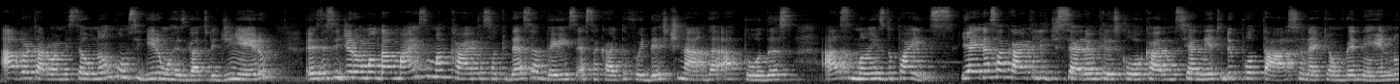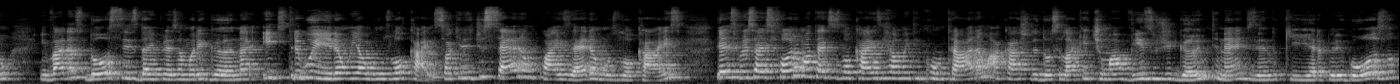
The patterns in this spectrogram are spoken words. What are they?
abortaram a missão, não conseguiram o resgate de dinheiro eles decidiram mandar mais uma carta, só que dessa vez essa carta foi destinada a todas as mães do país. E aí nessa carta eles disseram que eles colocaram cianeto de potássio, né, que é um veneno, em vários doces da empresa Morigana e distribuíram em alguns locais. Só que eles disseram quais eram os locais, e aí os policiais foram até esses locais e realmente encontraram a caixa de doce lá que tinha um aviso gigante, né, dizendo que era perigoso.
